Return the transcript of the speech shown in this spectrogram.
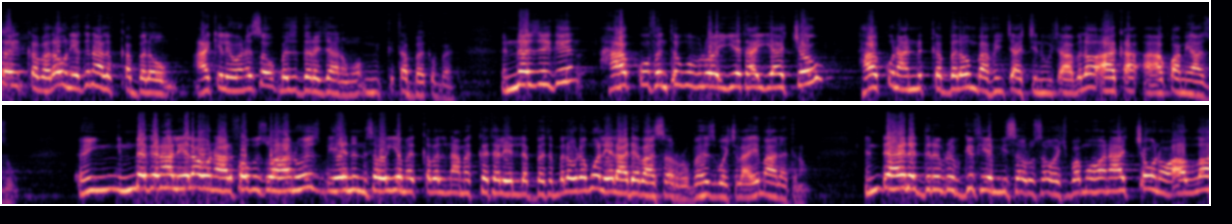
ሰው ይቀበለው እኔ ግን አልቀበለውም። አቂል የሆነ ሰው በዚህ ደረጃ ነው የሚጠበቅበት። እነዚህ ግን ሀቁ ፍንትው ብሎ እየታያቸው ሀቁን አንቀበለውም በአፍንጫችን ውጫ ብለው አቋም ያዙ። እንደገና ሌላውን አልፈው ብዙሃኑ ህዝብ ይህንን ሰውዬ መቀበልና መከተል የለበትም ብለው ደግሞ ሌላ ደባ ሰሩ በህዝቦች ላይ ማለት ነው። እንዲህ አይነት ድርብርብ ግፍ የሚሰሩ ሰዎች በመሆናቸው ነው አላህ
